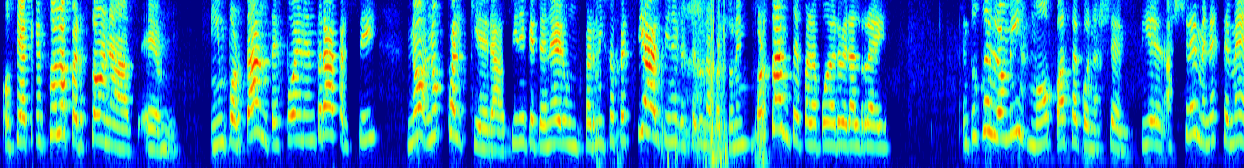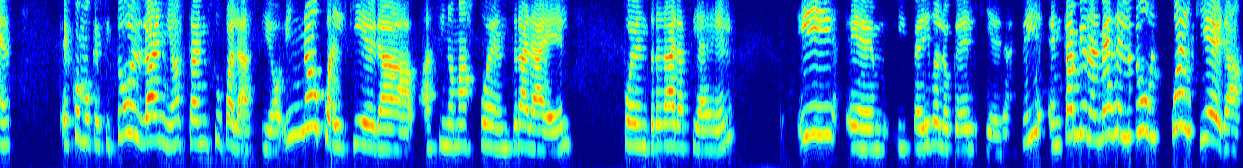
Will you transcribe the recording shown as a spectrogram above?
O sea que solo personas em, importantes pueden entrar, ¿sí? No, no cualquiera. Tiene que tener un permiso especial, tiene que ser una persona importante para poder ver al rey. Entonces lo mismo pasa con Hashem. ¿sí? Hashem en este mes es como que si todo el año está en su palacio y no cualquiera así nomás puede entrar a él, puede entrar hacia él em, y, pedirle lo que él quiera, ¿sí? En cambio, en el mes de Lul, cualquiera,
